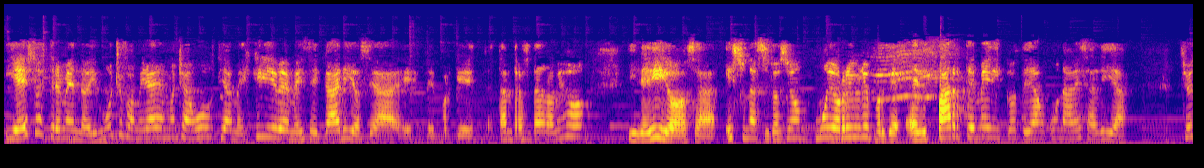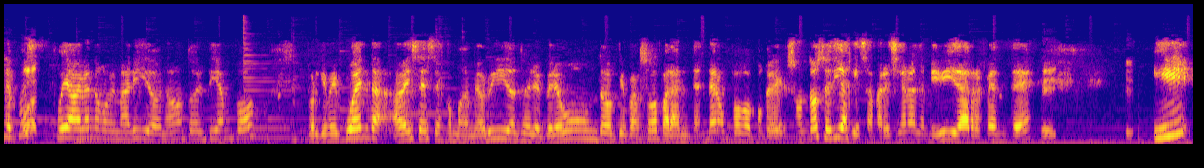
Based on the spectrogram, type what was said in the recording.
Y eso es tremendo. Y muchos familiares, mucha angustia, me escriben, me dice Cari, o sea, este, porque están transitando lo mismo. Y le digo, o sea, es una situación muy horrible porque el parte médico te dan una vez al día. Yo después fui hablando con mi marido, ¿no? Todo el tiempo, porque me cuenta, a veces es como que me olvido, entonces le pregunto qué pasó para entender un poco, porque son 12 días que desaparecieron de mi vida de repente. Y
